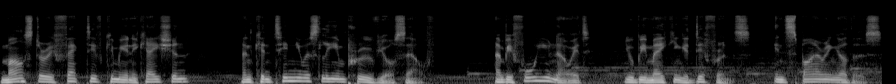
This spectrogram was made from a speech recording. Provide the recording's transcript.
Master effective communication and continuously improve yourself. And before you know it, you'll be making a difference, inspiring others,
